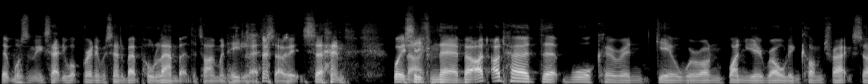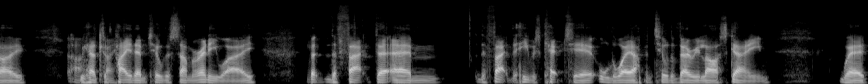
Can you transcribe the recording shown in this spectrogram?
that wasn't exactly what Brennan was saying about Paul Lambert at the time when he left. So it's um, what you No. see from there. But I'd, I'd heard that Walker and Gill were on one year rolling contracts, so we had to pay them till the summer anyway. But the fact that um, the fact that he was kept here all the way up until the very last game, where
